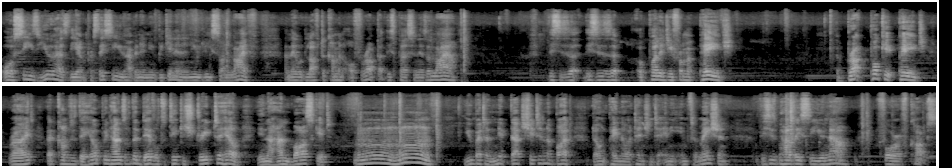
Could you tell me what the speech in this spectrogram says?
or sees you as the Empress, they see you having a new beginning, a new lease on life. And they would love to come and offer up, but this person is a liar. This is a this is a apology from a page. A brock pocket page, right? That comes with the helping hands of the devil to take you straight to hell in a hand basket. Mm-hmm. You better nip that shit in the bud. Don't pay no attention to any information. This is how they see you now. Four of Cups.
